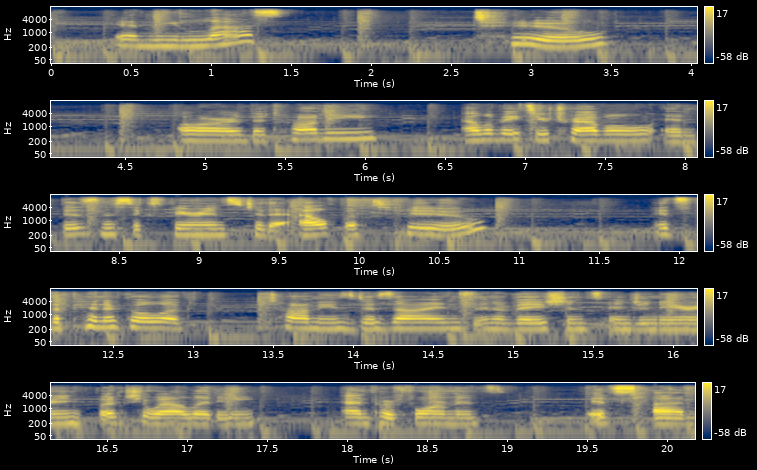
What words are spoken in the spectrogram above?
And the last two are the Tumi elevates your travel and business experience to the Alpha 2. It's the pinnacle of Tumi's designs, innovations, engineering, functionality, and performance. It's um,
